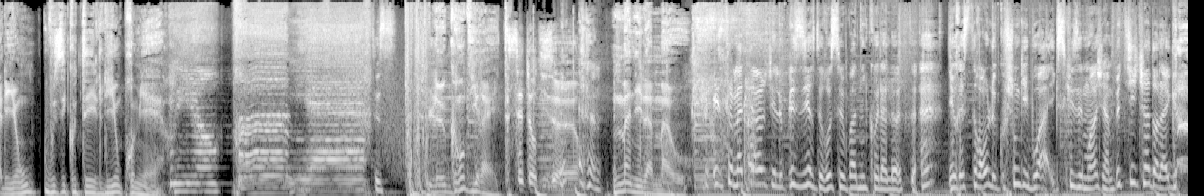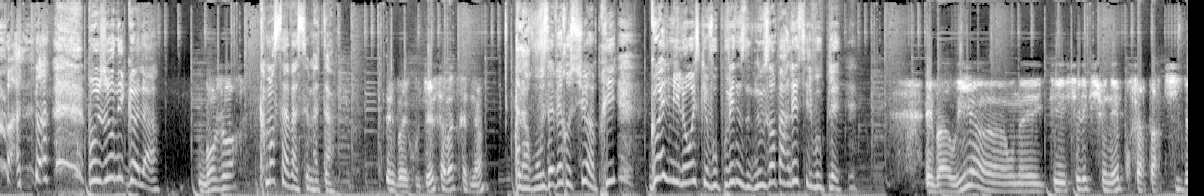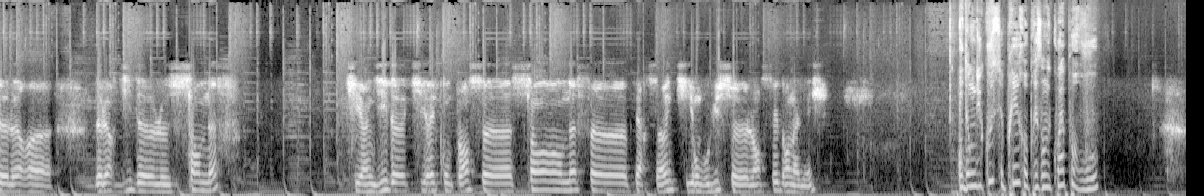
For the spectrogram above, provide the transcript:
À Lyon, vous écoutez Lyon Première. Le grand direct, 7h10h, Manila Mao. Et ce matin, j'ai le plaisir de recevoir Nicolas Lotte du restaurant Le Cochon qui boit. Excusez-moi, j'ai un petit chat dans la gorge. Bonjour Nicolas. Bonjour. Comment ça va ce matin? Eh ben écoutez, ça va très bien. Alors, vous avez reçu un prix Goël Milo. Est-ce que vous pouvez nous en parler, s'il vous plaît? Eh ben oui, euh, on a été sélectionné pour faire partie de leur euh, de leur guide euh, le 109, qui est un guide qui récompense euh, 109 euh, personnes qui ont voulu se lancer dans l'année. Et donc, du coup, ce prix représente quoi pour vous?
